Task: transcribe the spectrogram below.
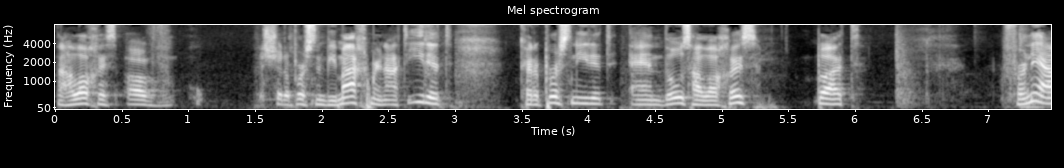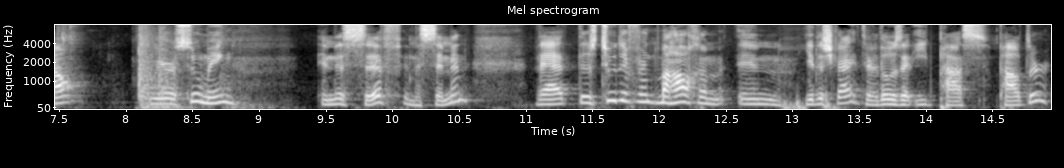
the halachas of should a person be machmer not to eat it, could a person eat it, and those halachas. But for now, we are assuming in this sif, in the simon, that there's two different mahalchim in Yiddishkeit. There are those that eat pas palter.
